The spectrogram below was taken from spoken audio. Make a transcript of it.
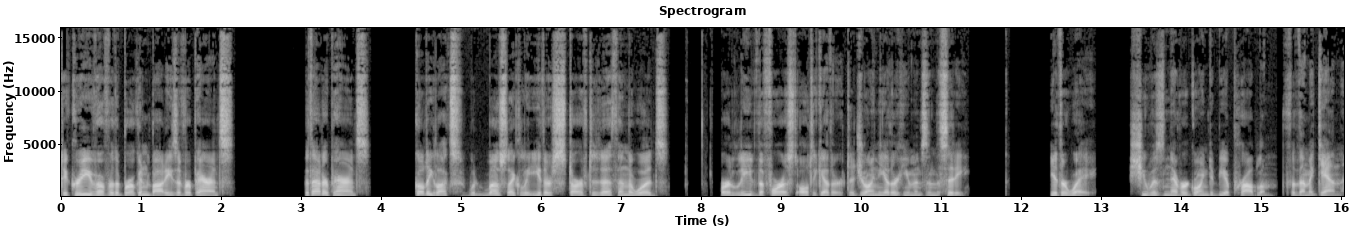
to grieve over the broken bodies of her parents. Without her parents, Goldilocks would most likely either starve to death in the woods or leave the forest altogether to join the other humans in the city. Either way, she was never going to be a problem for them again.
